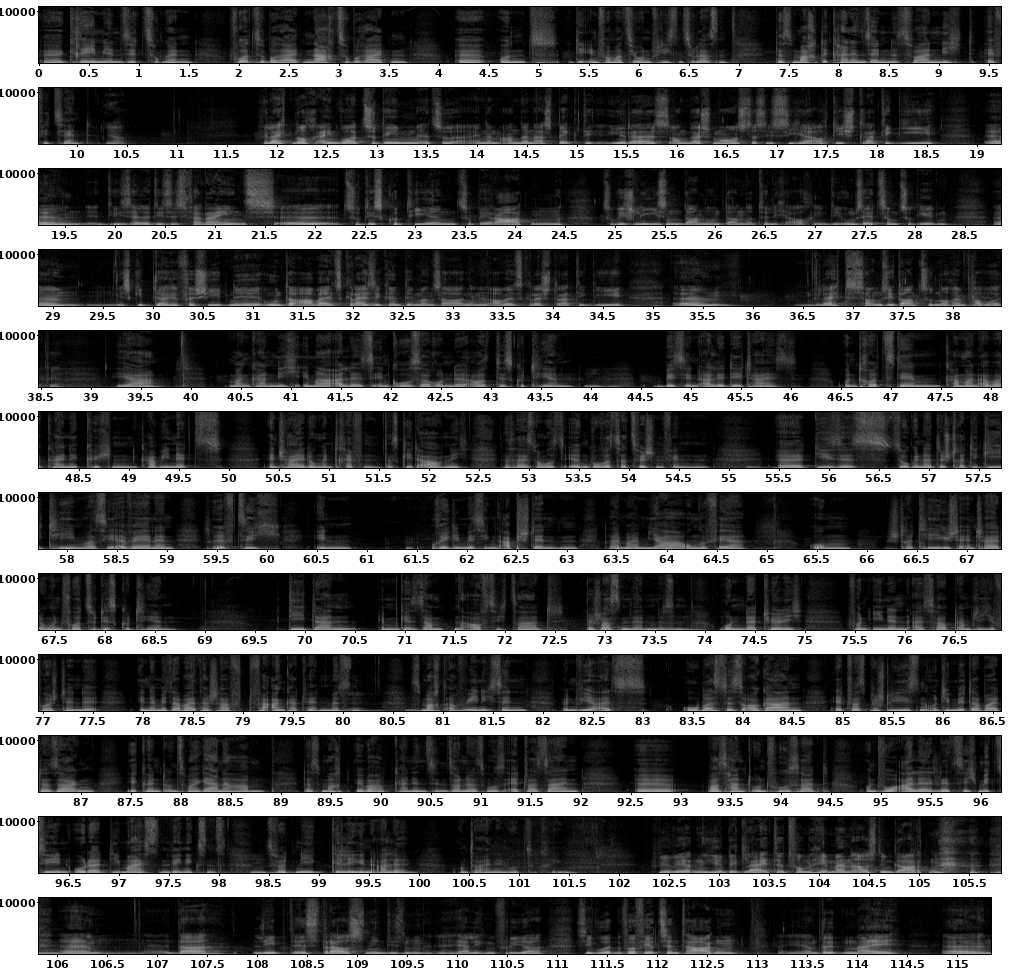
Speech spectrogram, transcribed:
äh, Gremiensitzungen vorzubereiten, nachzubereiten äh, und die Informationen fließen zu lassen. Das machte keinen Sinn. Es war nicht effizient. Ja. Vielleicht noch ein Wort zu dem, äh, zu einem anderen Aspekt Ihres Engagements. Das ist sicher auch die Strategie äh, mhm. diese, dieses Vereins äh, zu diskutieren, zu beraten, zu beschließen dann und dann natürlich auch in die Umsetzung zu geben. Ähm, es gibt da verschiedene Unterarbeitskreise, könnte man sagen, eine Arbeitskreisstrategie. Ähm, vielleicht sagen Sie dazu noch ein paar Worte. Ja, man kann nicht immer alles in großer Runde ausdiskutieren, mhm. bis in alle Details. Und trotzdem kann man aber keine Küchenkabinettsentscheidungen treffen. Das geht auch nicht. Das heißt, man muss irgendwo was dazwischen finden. Mhm. Äh, dieses sogenannte Strategieteam, was Sie erwähnen, trifft sich in regelmäßigen Abständen, dreimal im Jahr ungefähr, um strategische Entscheidungen vorzudiskutieren, die dann im gesamten Aufsichtsrat beschlossen werden müssen. Mhm. Und natürlich von Ihnen als hauptamtliche Vorstände in der Mitarbeiterschaft verankert werden müssen. Es macht auch wenig Sinn, wenn wir als oberstes Organ etwas beschließen und die Mitarbeiter sagen, ihr könnt uns mal gerne haben. Das macht überhaupt keinen Sinn, sondern es muss etwas sein, äh, was Hand und Fuß hat und wo alle letztlich mitziehen oder die meisten wenigstens. Mhm. Es wird nie gelingen, alle mhm. unter einen Hut zu kriegen. Wir werden hier begleitet vom Hämmern aus dem Garten. Mhm. Ähm, da lebt es draußen in diesem herrlichen Frühjahr. Sie wurden vor 14 Tagen, äh, am 3. Mai, äh,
